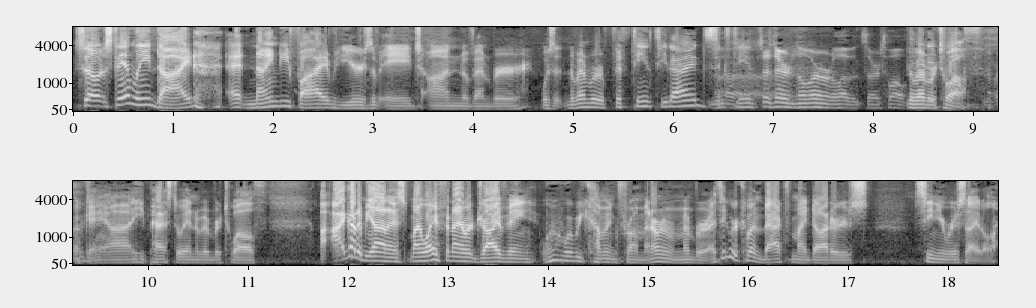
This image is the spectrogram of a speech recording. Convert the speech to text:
So Stan Lee died at 95 years of age on November. Was it November 15th? He died. 16th. It says there November 11th or 12th. November 12th. 12th. November okay, 12th. Uh, he passed away on November 12th. I, I got to be honest. My wife and I were driving. Where were we coming from? I don't even remember. I think we were coming back from my daughter's senior recital,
